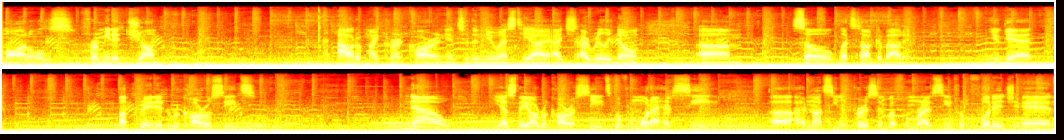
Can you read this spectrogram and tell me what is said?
models for me to jump out of my current car and into the new STI. I just, I really don't. Um, so let's talk about it. You get upgraded Recaro seats. Now, yes, they are Recaro seats, but from what I have seen, uh, I have not seen in person, but from what I've seen from footage and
